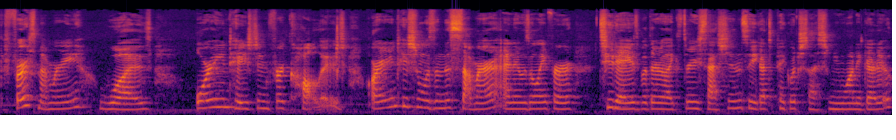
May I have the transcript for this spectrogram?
The first memory was orientation for college. Orientation was in the summer and it was only for two days, but there were like three sessions, so you got to pick which session you want to go to.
